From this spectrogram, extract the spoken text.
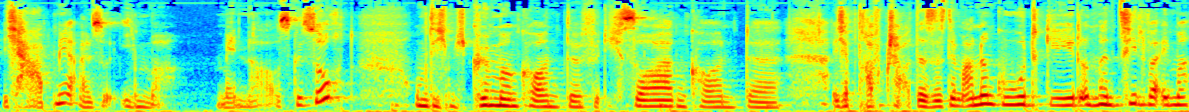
Ich habe mir also immer Männer ausgesucht, um die ich mich kümmern konnte, für die ich sorgen konnte. Ich habe darauf geschaut, dass es dem anderen gut geht und mein Ziel war immer,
